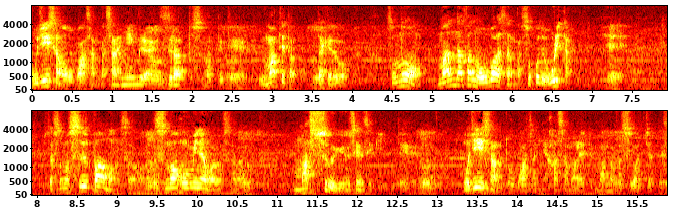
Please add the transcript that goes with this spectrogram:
おじいさんおばあさんが3人ぐらいずらっと座ってて埋まってたの、うん。だけどその真ん中のおばあさんがそこで降りたそしたらそのスーパーマンさ、うん。スマホを見ながらさえま、っすぐ優先席行って、うん。うんおじいさんとおばあさんに挟まれて真ん中座っちゃってさ、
